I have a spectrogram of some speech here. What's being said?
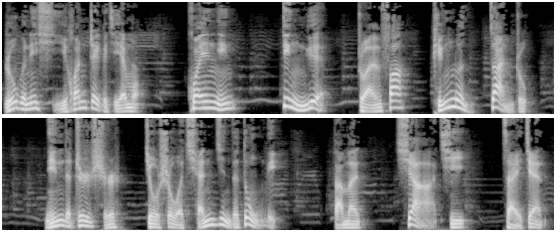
如果您喜欢这个节目，欢迎您订阅、转发、评论、赞助，您的支持就是我前进的动力。咱们。下期再见。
